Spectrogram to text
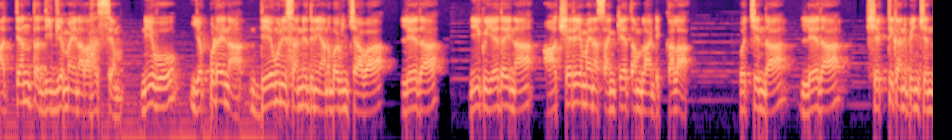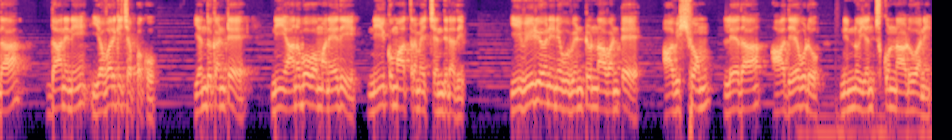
అత్యంత దివ్యమైన రహస్యం. నీవు ఎప్పుడైనా దేవుని సన్నిధిని అనుభవించావా? లేదా నీకు ఏదైనా ఆశ్చర్యమైన సంకేతం లాంటి కళ వచ్చిందా లేదా శక్తి కనిపించిందా? దానిని ఎవరికి చెప్పకు. ఎందుకంటే నీ అనుభవం అనేది నీకు మాత్రమే చెందినది. ఈ వీడియోని నువ్వు వింటున్నావంటే ఆ విశ్వం లేదా ఆ దేవుడు నిన్ను ఎంచుకున్నాడు అని.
